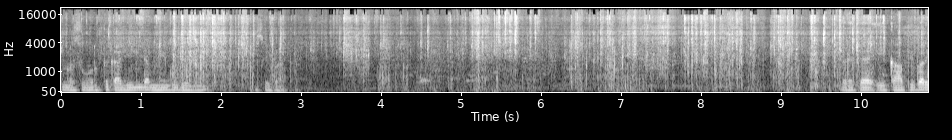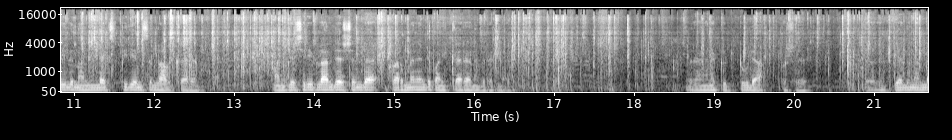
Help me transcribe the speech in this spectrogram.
നമ്മളെ സുഹൃത്ത് കലീലിന്റെ അമ്മയും കൂടിയാണ് മുസൈബാത്ത ഇവരൊക്കെ ഈ കാപ്പി പറയിൽ നല്ല എക്സ്പീരിയൻസ് ഉള്ള ആൾക്കാരാണ്. മഞ്ചേശ്വരി പ്ലാന്റേഷന്റെ പെർമനന്റ് പണിക്കാരാണ് ഇവരെല്ലാവരും. ഇവരങ്ങനെ കിട്ടൂല പക്ഷേ കിട്ടിയാൽ നല്ല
